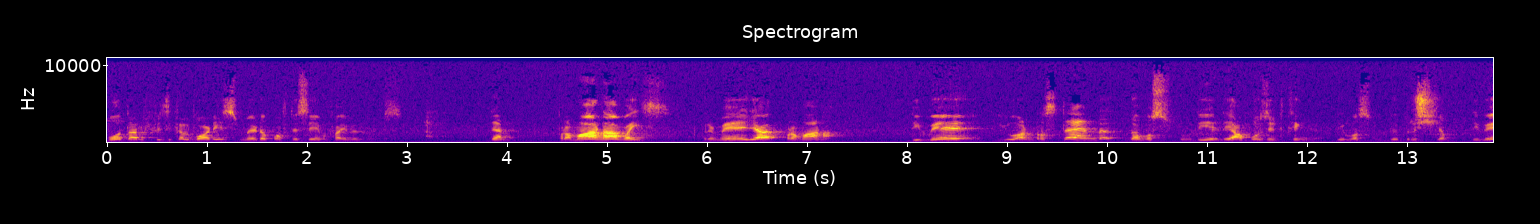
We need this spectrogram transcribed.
both are physical bodies made up of the same five elements then pramana wise prameya pramana the way you understand the vastu the the opposite thing the vastu the drishyam the way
